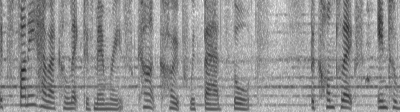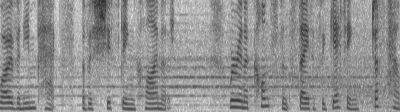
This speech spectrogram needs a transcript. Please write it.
It's funny how our collective memories can't cope with bad thoughts. The complex, interwoven impacts of a shifting climate we're in a constant state of forgetting just how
